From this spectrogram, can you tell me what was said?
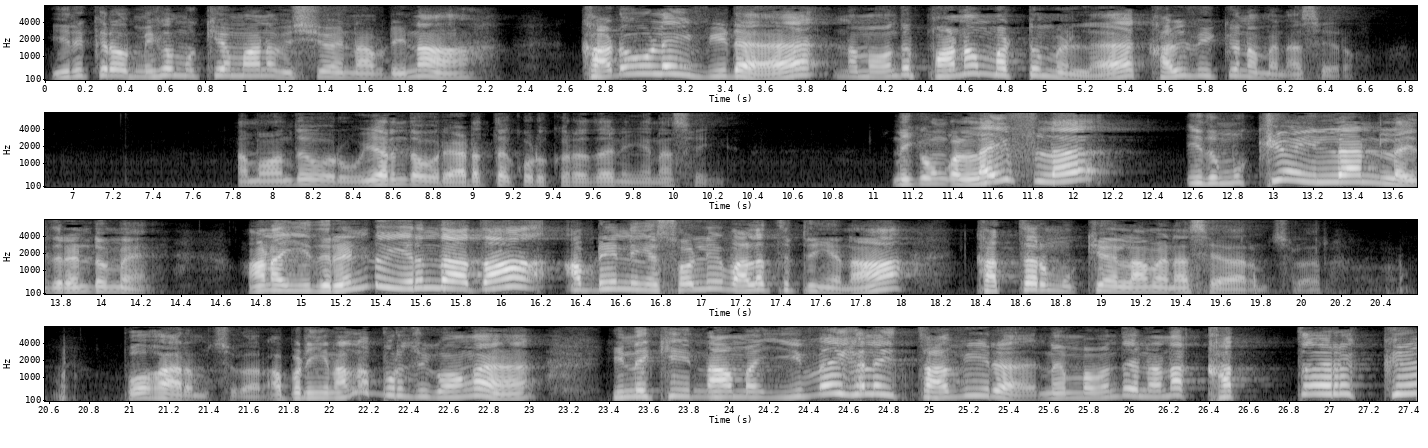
இருக்கிற மிக முக்கியமான விஷயம் என்ன அப்படின்னா கடவுளை விட நம்ம வந்து பணம் மட்டும் இல்லை கல்விக்கும் நம்ம என்ன செய்கிறோம் நம்ம வந்து ஒரு உயர்ந்த ஒரு இடத்த கொடுக்கறத நீங்கள் என்ன செய்யுங்க? இன்னைக்கு உங்கள் லைஃப்பில் இது முக்கியம் இல்லைன்னு இல்லை இது ரெண்டுமே. ஆனால் இது ரெண்டும் இருந்தால் தான் அப்படின்னு நீங்கள் சொல்லி வளர்த்துட்டீங்கன்னா கத்தர் முக்கியம் இல்லாமல் என்ன செய்ய ஆரம்பிச்சிடுவார் போக ஆரம்பிச்சிடுவார் அப்போ நீங்கள் நல்லா புரிஞ்சுக்கோங்க இன்னைக்கு நாம் இவைகளை தவிர நம்ம வந்து என்னென்னா கத்தருக்கு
